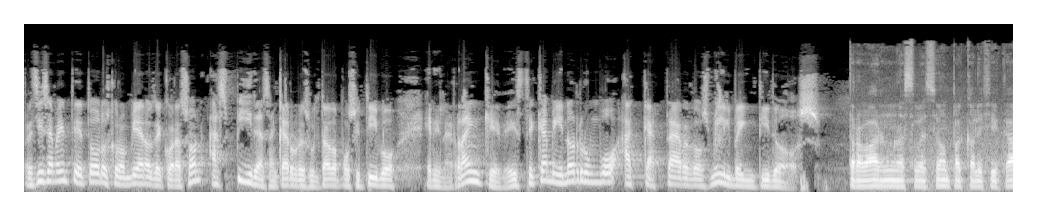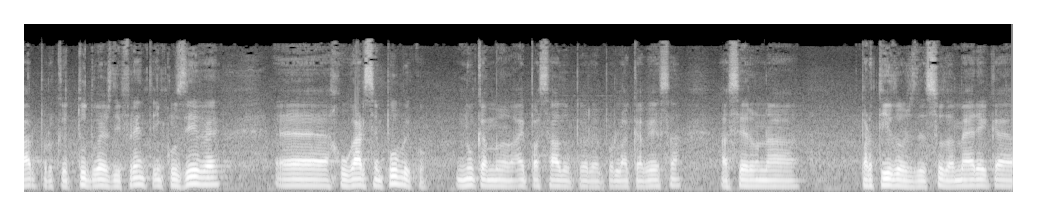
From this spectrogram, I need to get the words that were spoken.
precisamente de todos los colombianos de corazón, aspira a sacar un resultado positivo en el arranque de este camino rumbo a Qatar 2022 trabajar en una selección para calificar porque todo es diferente, inclusive eh, jugar sin público. Nunca me ha pasado por, por la cabeza hacer una partidos de Sudamérica,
